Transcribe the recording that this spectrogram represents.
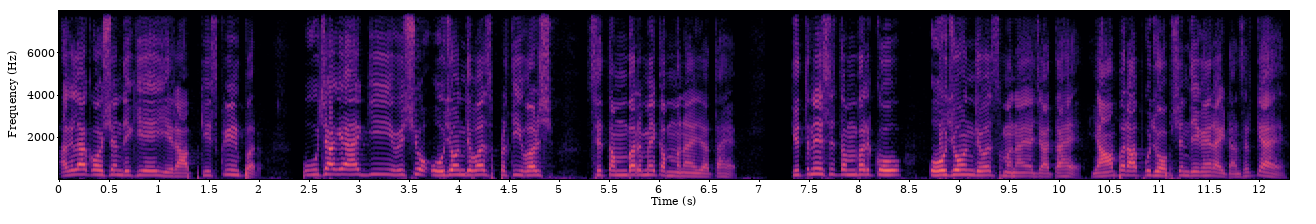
अगला क्वेश्चन देखिए, ये आपकी स्क्रीन पर। पूछा गया है कि विश्व ओजोन दिवस प्रतिवर्ष सितंबर में कब मनाया जाता है? कितने सितंबर को ओजोन दिवस मनाया जाता है। यहाँ पर आपको जो ऑप्शन दिए गए राइट आंसर क्या है?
